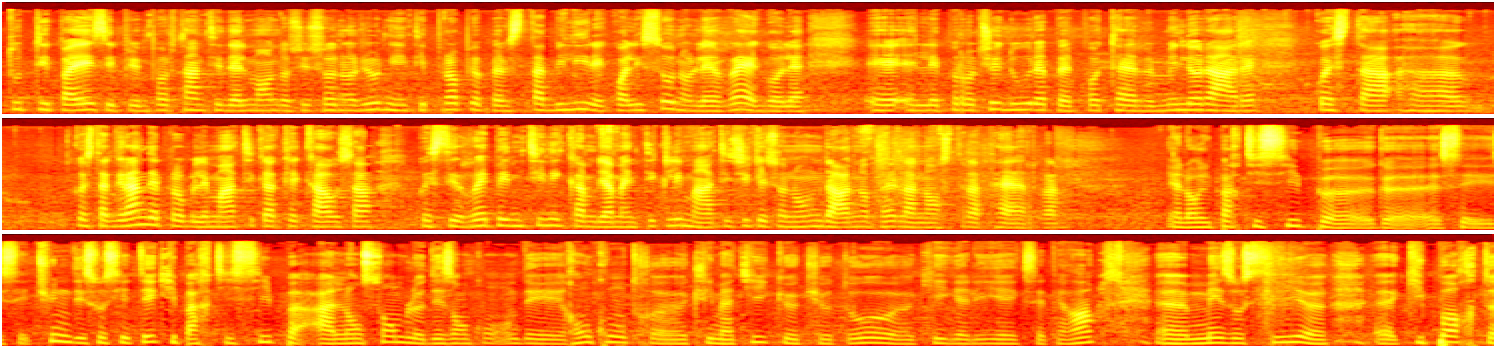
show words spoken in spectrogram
tutti i paesi più importanti del mondo si sono riuniti proprio per stabilire quali sono le regole e le procedure per poter migliorare questa uh, questa grande problematica che causa questi repentini cambiamenti climatici che sono un danno per la nostra terra. Et alors, il participe, euh, c'est une des sociétés qui participe à l'ensemble des, rencontres euh, climatiques, euh, Kyoto, Kigali, etc., mais aussi qui porte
